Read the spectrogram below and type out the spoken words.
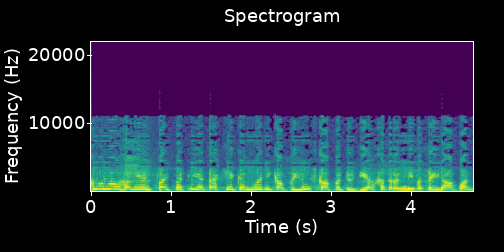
kroeg alleen vyf het nie, het ek seker nooit die kampioenskappe toe deurgedring nie. Wat sê jy daarvan?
